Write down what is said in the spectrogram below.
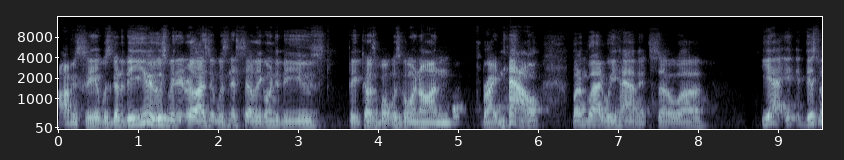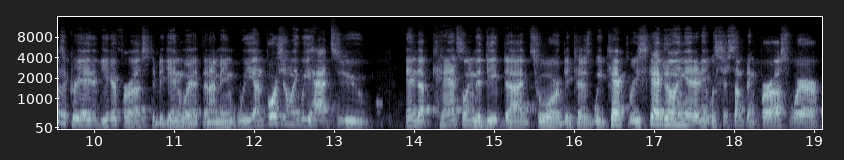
obviously, it was going to be used. We didn't realize it was necessarily going to be used because of what was going on right now. But I'm glad we have it. So. Uh, yeah, it, this was a creative year for us to begin with, and I mean, we unfortunately we had to end up canceling the deep dive tour because we kept rescheduling it, and it was just something for us where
